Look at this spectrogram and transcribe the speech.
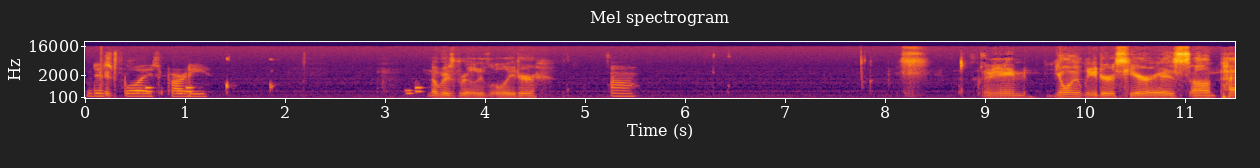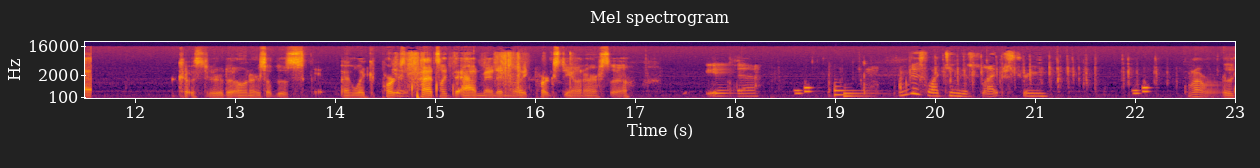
this boys party. Nobody's really the leader. Uh, I mean, the only leaders here is um Pat because they're the owners of this. And like Parks, Yeah. Pat's like the admin and like Parks the owner. So yeah. I'm just watching this live stream. I'm not really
